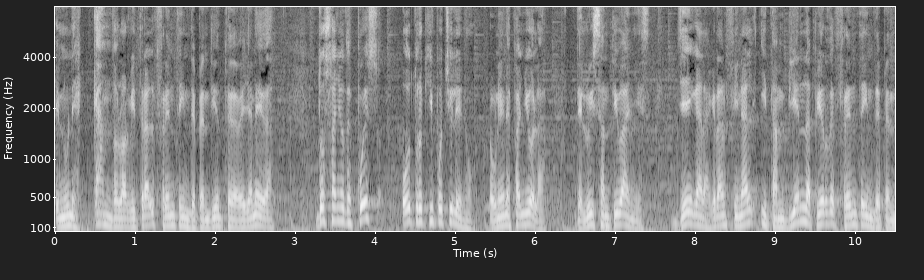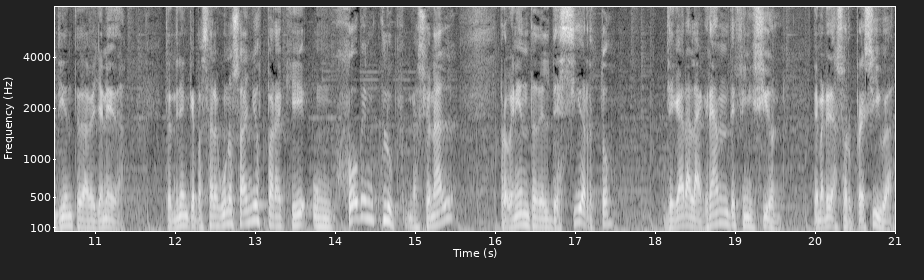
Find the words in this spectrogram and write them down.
en un escándalo arbitral frente a Independiente de Avellaneda. Dos años después, otro equipo chileno, la Unión Española, de Luis Santibáñez, llega a la gran final y también la pierde frente a Independiente de Avellaneda. Tendrían que pasar algunos años para que un joven club nacional proveniente del desierto llegara a la gran definición de manera sorpresiva.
